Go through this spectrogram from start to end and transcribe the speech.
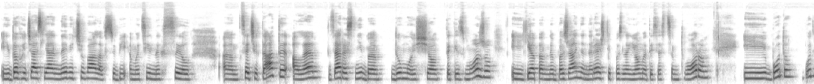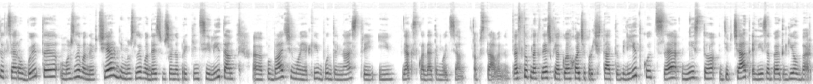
І довгий час я не відчувала в собі емоційних сил е, це читати, але зараз ніби думаю, що таки зможу, і є певне бажання нарешті познайомитися з цим твором. І буду, буду це робити, можливо, не в червні, можливо, десь вже наприкінці літа е, побачимо, який буде настрій і як складатимуться обставини. Наступна книжка, яку я хочу прочитати влітку, це місто дівчат Елізабет Гілберт.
